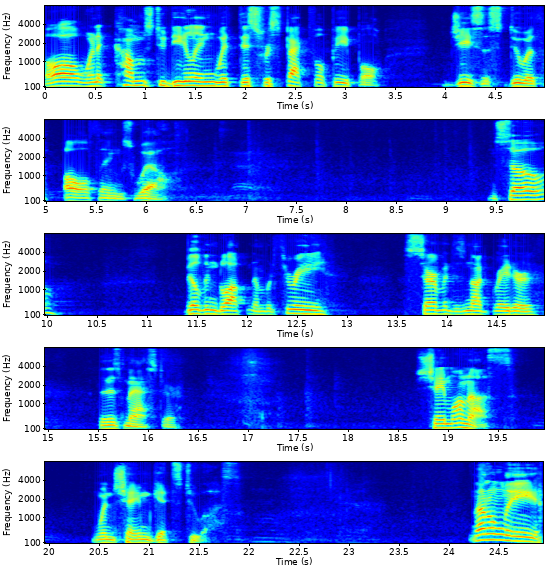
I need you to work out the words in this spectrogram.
Oh, when it comes to dealing with disrespectful people, Jesus doeth all things well. And so, building block number three servant is not greater than his master. Shame on us when shame gets to us. Not only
